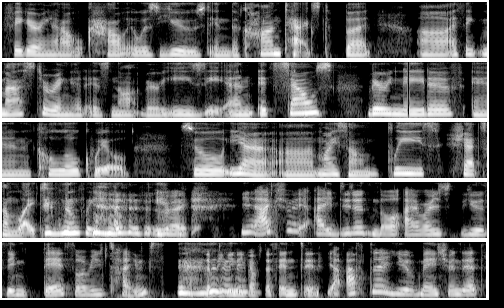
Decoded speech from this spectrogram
figuring out how it was used in the context. But uh, I think mastering it is not very easy. And it sounds very native and colloquial. So, yeah, uh, Mai-san, please shed some light. please right. Yeah, actually, I didn't know I was using de so many times at the beginning of the sentence. Yeah, after you mentioned it,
